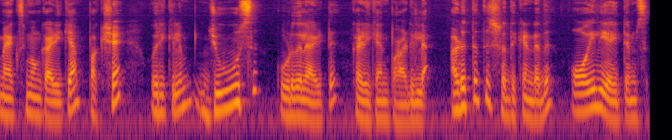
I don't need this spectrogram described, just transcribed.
മാക്സിമം കഴിക്കാം പക്ഷേ ഒരിക്കലും ജ്യൂസ് കൂടുതലായിട്ട് കഴിക്കാൻ പാടില്ല. അടുത്തത് ശ്രദ്ധിക്കേണ്ടത് ഓയിലി ഐറ്റംസ്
